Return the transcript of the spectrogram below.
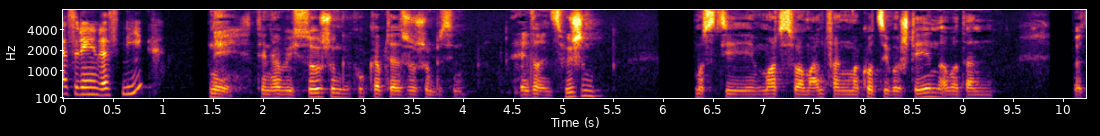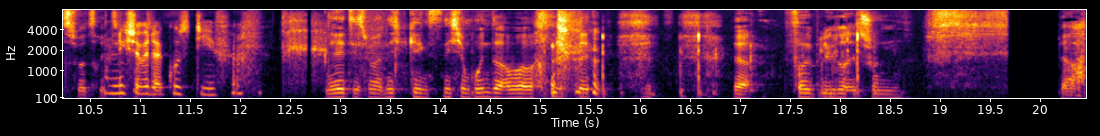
hast du den in der Sneak? Nee, den habe ich so schon geguckt gehabt, der ist schon ein bisschen älter inzwischen. Muss die March zwar am Anfang mal kurz überstehen, aber dann wird's, wird's richtig. Nicht schon wieder Gustav. Nee, diesmal nicht, ging's nicht um Hunde, aber ja, Vollblüter ist schon, ja,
